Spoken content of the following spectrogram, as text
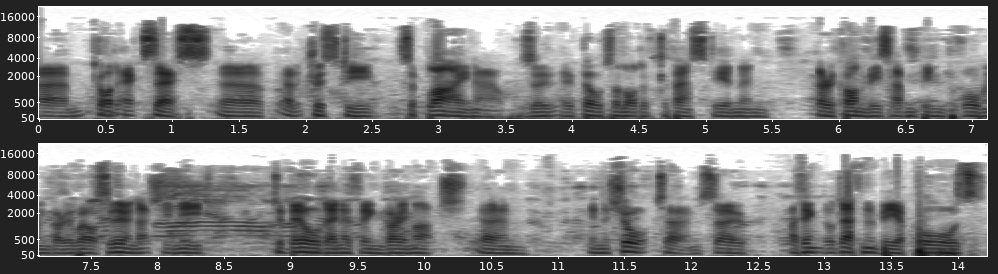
um, got excess uh, electricity supply now. So they've built a lot of capacity, and then their economies haven't been performing very well. So they don't actually need to build anything very much um, in the short term. So I think there'll definitely be a pause,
